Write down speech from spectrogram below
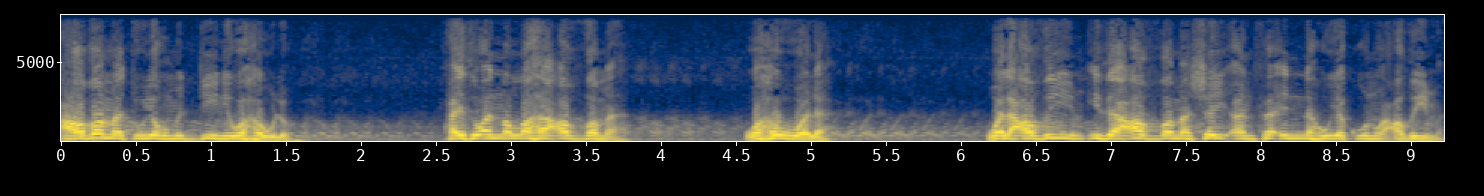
عظمة يوم الدين وهوله حيث أن الله عظمه وهوله والعظيم إذا عظم شيئا فإنه يكون عظيما.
